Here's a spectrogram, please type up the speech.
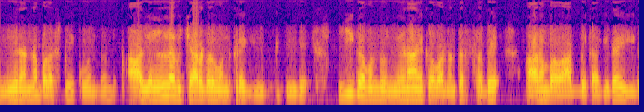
ನೀರನ್ನ ಬಳಸಬೇಕು ಅಂತಂದು. ಆ ಎಲ್ಲ ವಿಚಾರಗಳು ಒಂದ್ ಕಡೆ ಇದೆ. ಈಗ ಒಂದು ನಿರ್ಣಾಯಕವಾದಂತ ಸಭೆ ಆರಂಭ ಆಗ್ಬೇಕಾಗಿದೆ ಈಗ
